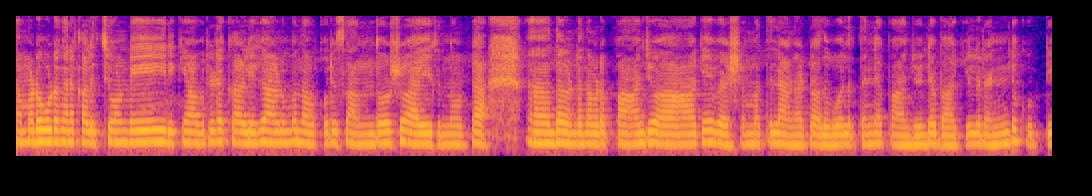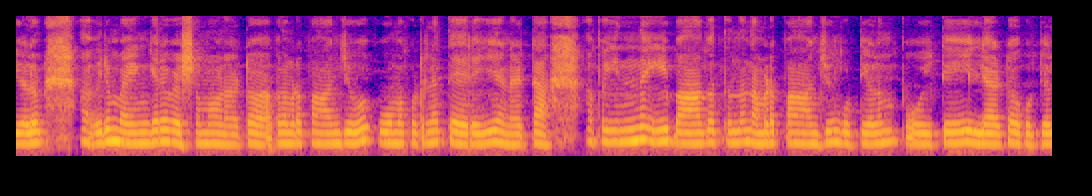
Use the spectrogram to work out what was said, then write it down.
നമ്മുടെ കൂടെ ഇങ്ങനെ കളിച്ചുകൊണ്ടേയിരിക്കും. അവരുടെ കളി കാണുമ്പോൾ നമുക്കൊരു സന്തോഷമായിരുന്നു കേട്ടോ. അതുകൊണ്ട് നമ്മുടെ പാഞ്ചു ആകെ വിഷമത്തിലാണ് കേട്ടോ. അതുപോലെ തന്നെ പാഞ്ചുവിന്റെ ബാക്കിയുള്ള രണ്ട് കുട്ടികളും അവരും ഭയങ്കര വിഷമമാണ് കേട്ടോ. അപ്പോൾ നമ്മുടെ പാഞ്ചു പൂമക്കൂട്ടനെ തിരയാണ് കേട്ടോ. അപ്പോൾ ഇന്ന് ഈ ഭാഗത്തുനിന്ന് നമ്മുടെ പാഞ്ചും കുട്ടികളും പോയിട്ടേ ഇല്ല കേട്ടോ. കുട്ടികൾ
